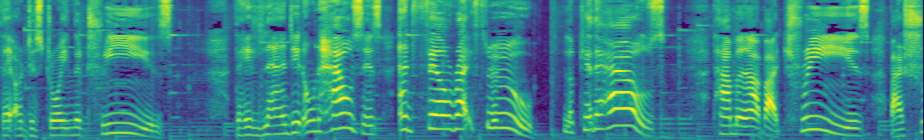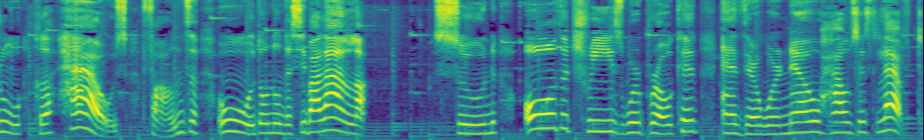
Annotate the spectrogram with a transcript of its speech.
they are destroying the trees. They landed on houses and fell right through. Look at the house. 他们啊，把 trees 把树和 house 房子哦都弄得稀巴烂了。Soon all the trees were broken and there were no houses left.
